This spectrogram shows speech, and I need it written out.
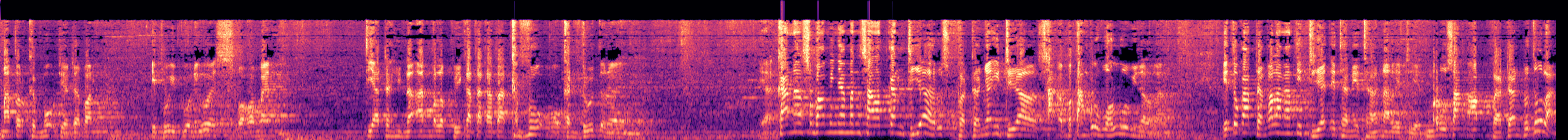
matur gemuk di hadapan ibu-ibu niku wis pokoke tiada hinaan melebihi kata-kata gemuk gendut ya karena suaminya mensyaratkan dia harus badannya ideal petang puluh wolu misalkan itu kadang kala nganti diet edan edan ale diet merusak badan betulan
